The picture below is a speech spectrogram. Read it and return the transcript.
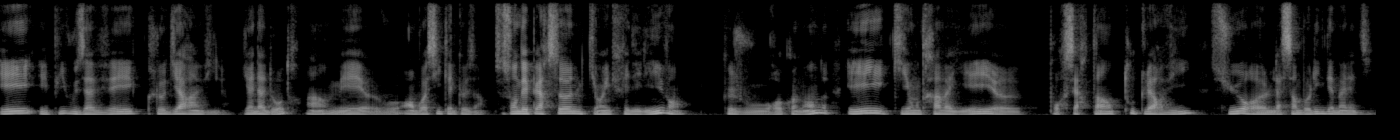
et, et puis vous avez Claudia Rainville. Il y en a d'autres, hein, mais euh, en voici quelques-uns. Ce sont des personnes qui ont écrit des livres que je vous recommande et qui ont travaillé, euh, pour certains, toute leur vie sur euh, la symbolique des maladies.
